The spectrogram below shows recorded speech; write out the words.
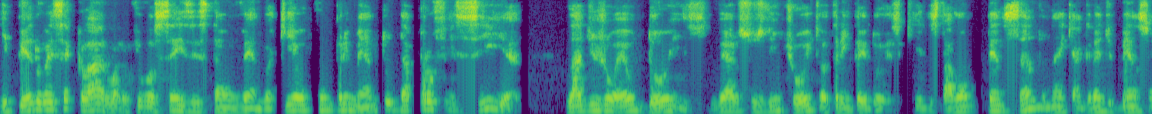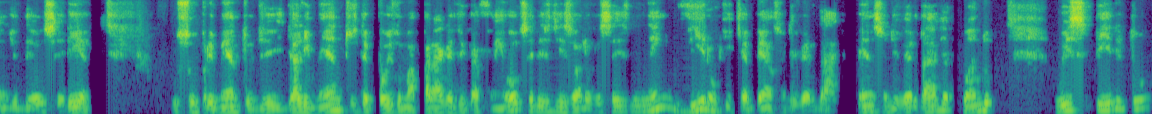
e Pedro vai ser claro, olha, o que vocês estão vendo aqui é o cumprimento da profecia lá de Joel 2, versos 28 a 32, que eles estavam pensando, né, que a grande bênção de Deus seria o suprimento de, de, alimentos depois de uma praga de gafanhotos, eles dizem, olha, vocês nem viram o que é bênção de verdade. Bênção de verdade é quando o Espírito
